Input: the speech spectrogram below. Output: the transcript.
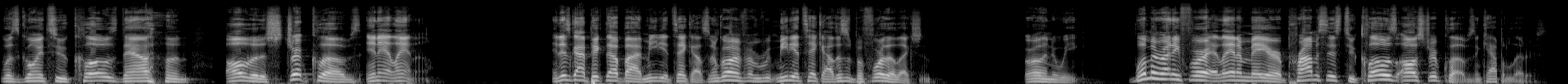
was going to close down all of the strip clubs in Atlanta. And this got picked up by Media Takeout. So I'm going from Media Takeout. This is before the election, early in the week. Woman running for Atlanta mayor promises to close all strip clubs in capital letters.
